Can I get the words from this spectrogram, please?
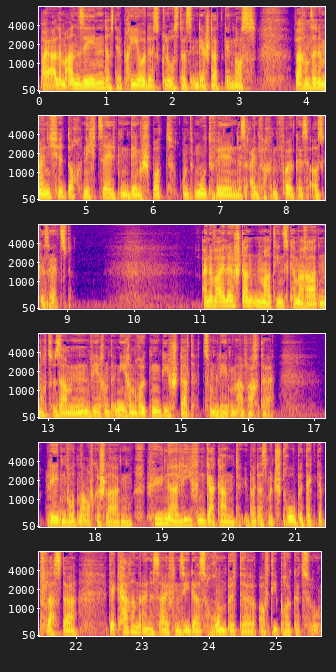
Bei allem Ansehen, das der Prior des Klosters in der Stadt genoss, waren seine Mönche doch nicht selten dem Spott und Mutwillen des einfachen Volkes ausgesetzt. Eine Weile standen Martins Kameraden noch zusammen, während in ihrem Rücken die Stadt zum Leben erwachte. Läden wurden aufgeschlagen, Hühner liefen gackernd über das mit Stroh bedeckte Pflaster, der Karren eines Seifensieders rumpelte auf die Brücke zu.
